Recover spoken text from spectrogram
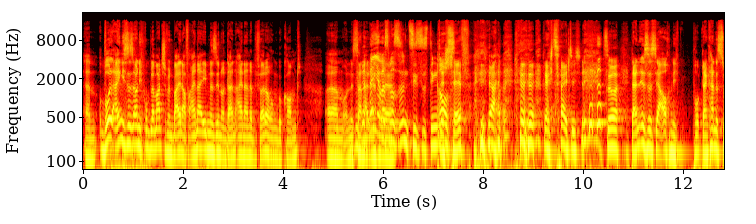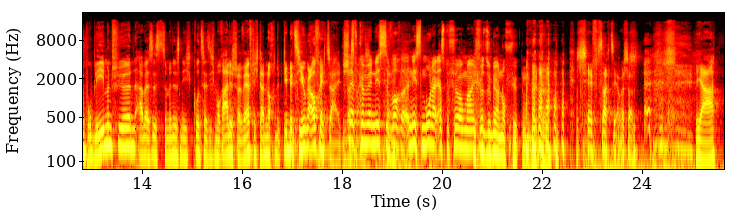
Ähm, obwohl eigentlich ist es auch nicht problematisch, wenn beide auf einer Ebene sind und dann einer eine Beförderung bekommt. Ähm, und ist dann halt ja, was, was sind? Ziehst das Ding der raus. Chef, ja, rechtzeitig. So, dann ist es ja auch nicht, dann kann es zu Problemen führen, aber es ist zumindest nicht grundsätzlich moralisch verwerflich, dann noch die Beziehung aufrechtzuerhalten. Chef, können wir nächste Woche, nächsten Monat erst Beförderung machen? Ich würde so gerne noch fügen, bitte. Chef sagt sie aber schon. Ja,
